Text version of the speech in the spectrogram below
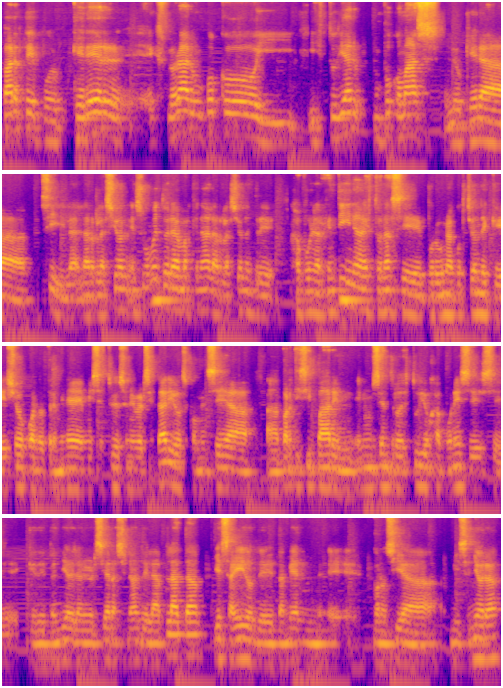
parte por querer explorar un poco y, y estudiar un poco más lo que era sí, la, relación, en su momento era más que nada la relación entre Japón y Argentina. Esto nace por una cuestión de que yo cuando terminé mis estudios universitarios comencé a, participar en, un centro de estudios japoneses eh, que dependía de la Universidad Nacional de La Plata y es ahí donde también... Eh, conocí a mi señora.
